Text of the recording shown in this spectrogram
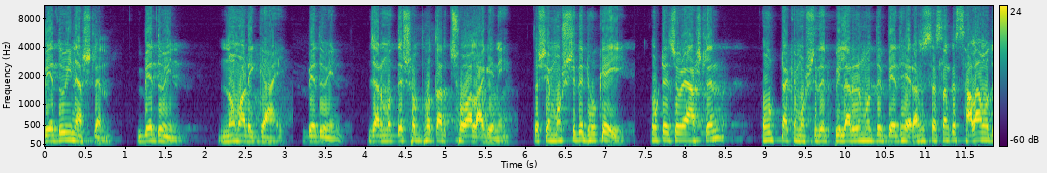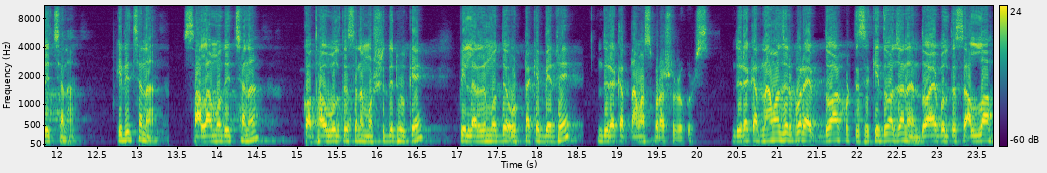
বেদুইন আসলেন। বেদুইন নোমাডিক গায় বেদুইন, যার মধ্যে সভ্যতার ছোঁয়া লাগেনি। তো সে মসজিদে ঢুকেই উঠে চড়ে আসলেন। উঁটটাকে মসজিদের পিলারের মধ্যে বেঁধে রাসুলামকে সালামও দিচ্ছে না। কি দিচ্ছে না? সালামও দিচ্ছে না, কথাও বলতেছে না। মসজিদে ঢুকে পিলারের মধ্যে উটটাকে বেঁধে দুই রাকাত নামাজ পড়া শুরু করছে। দুই নামাজের পরে দোয়া করতেছে। কি দোয়া জানেন? দোয়ায় বলতেছে আল্লাহ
